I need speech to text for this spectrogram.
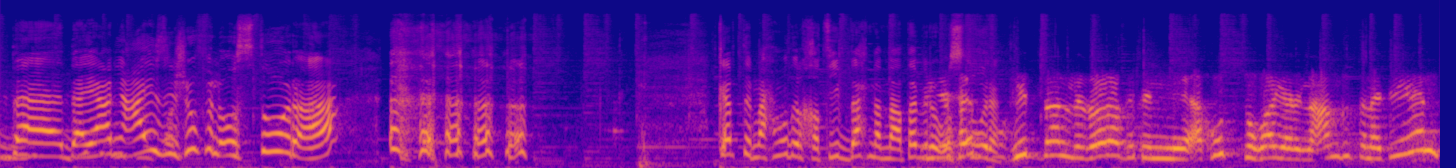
ده ده يعني عايز يشوف الأسطورة ها؟ كابتن محمود الخطيب ده إحنا بنعتبره أسطورة جدا لدرجة إن أخوه الصغير اللي عنده سنتين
